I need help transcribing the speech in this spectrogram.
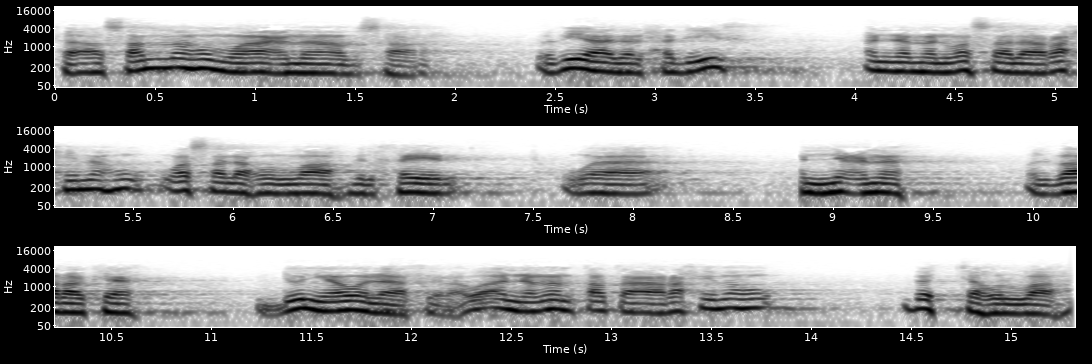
فأصمهم وأعمى أبصارهم. وفي هذا الحديث أن من وصل رحمه وصله الله بالخير والنعمة والبركة الدنيا والآخرة وأن من قطع رحمه بته الله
